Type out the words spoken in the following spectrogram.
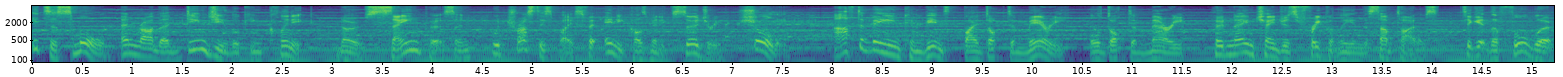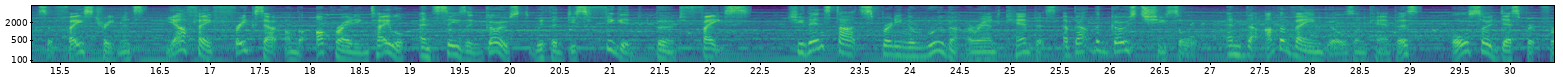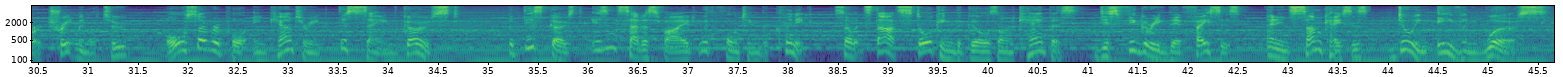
It's a small and rather dingy looking clinic. No sane person would trust this place for any cosmetic surgery, surely. After being convinced by Dr. Mary, or Dr. Mary, her name changes frequently in the subtitles, to get the full works of face treatments, Yafei freaks out on the operating table and sees a ghost with a disfigured, burnt face. She then starts spreading a rumour around campus about the ghost she saw, and the other vain girls on campus, also desperate for a treatment or two, also report encountering the same ghost. But this ghost isn't satisfied with haunting the clinic, so it starts stalking the girls on campus, disfiguring their faces, and in some cases, doing even worse.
